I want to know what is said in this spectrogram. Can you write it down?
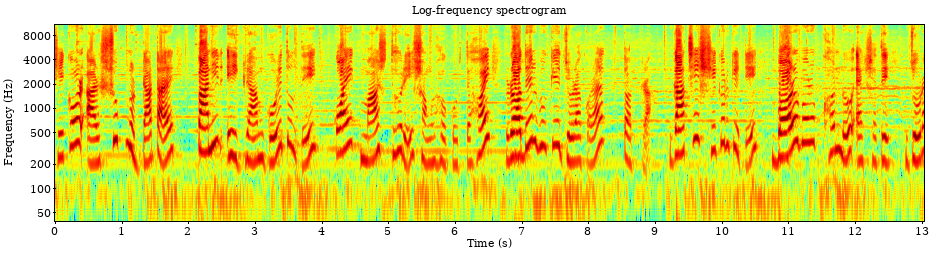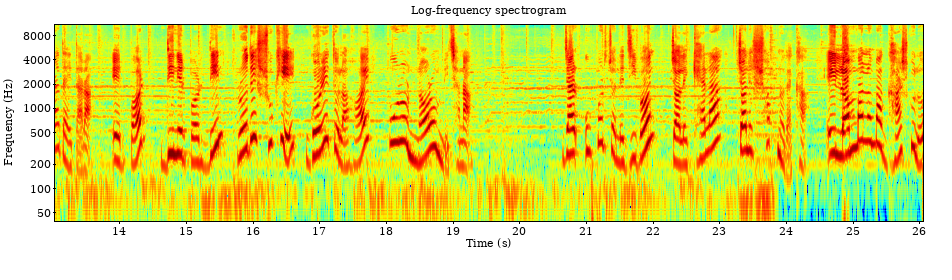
শেকড় আর শুকনো ডাটায় পানির এই গ্রাম গড়ে তুলতে কয়েক মাস ধরে সংগ্রহ করতে হয় হ্রদের বুকে জোড়া করা তট্রা গাছের শেকড় কেটে বড় বড় খণ্ড একসাথে জোড়া দেয় তারা। এরপর দিনের পর দিন রোদে শুকিয়ে গড়ে তোলা হয় পুরো নরম বিছানা। যার উপর চলে জীবন, চলে খেলা, চলে স্বপ্ন দেখা। এই লম্বা লম্বা ঘাসগুলো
